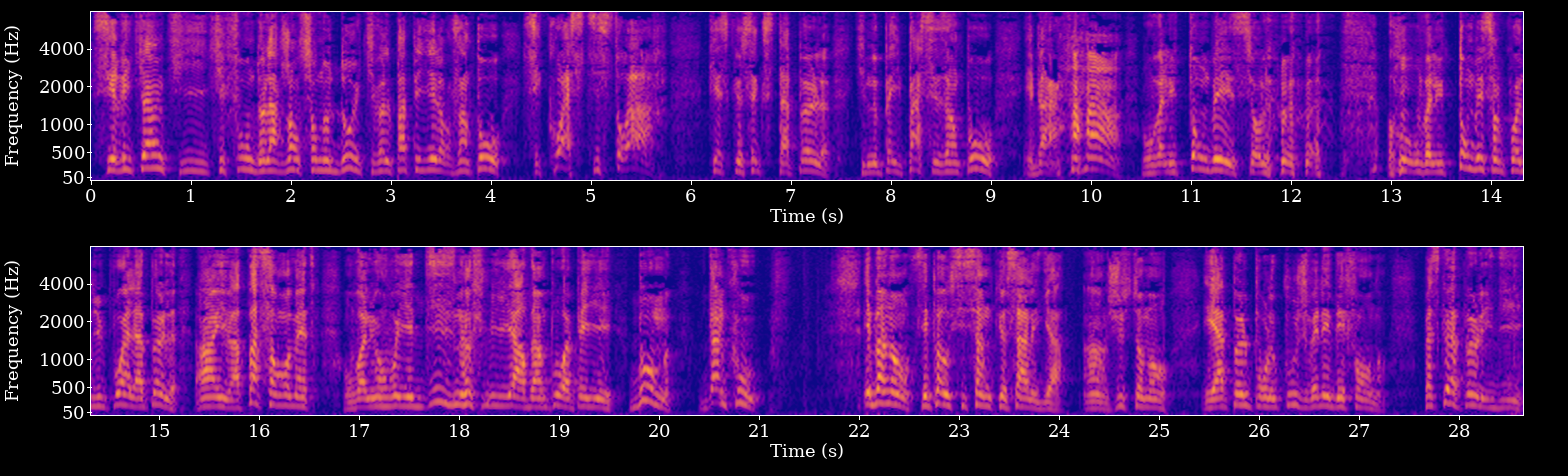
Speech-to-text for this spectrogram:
Ces ricains qui, qui font de l'argent sur notre dos et qui veulent pas payer leurs impôts. C'est quoi cette histoire? Qu'est-ce que c'est que cet Apple qui ne paye pas ses impôts? Eh ben, on va lui tomber sur le, on va lui tomber sur le coin du poil, Apple. Hein, il va pas s'en remettre. On va lui envoyer 19 milliards d'impôts à payer. Boum, d'un coup. Eh ben non, c'est pas aussi simple que ça, les gars. Hein, justement. Et Apple, pour le coup, je vais les défendre. Parce que Apple, il dit,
